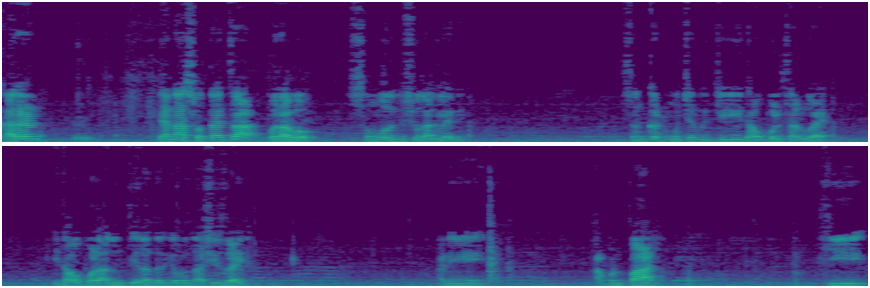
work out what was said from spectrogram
कारण त्यांना स्वतःचा पराभव समोर दिसू लागल्याने संकट मोचनाची ही धावपळ चालू आहे. ही धावपळ अजून तेरा तारखेपर्यंत अशीच राहील. आणि आपण पाहाल की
